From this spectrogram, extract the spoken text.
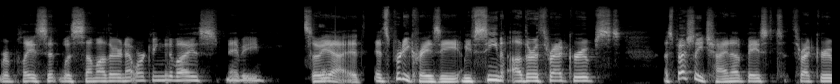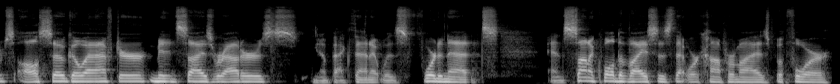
replace it with some other networking device, maybe. So yeah, it, it's pretty crazy. We've seen other threat groups, especially China-based threat groups, also go after mid-size routers. You know, back then it was Fortinet and SonicWall devices that were compromised before.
